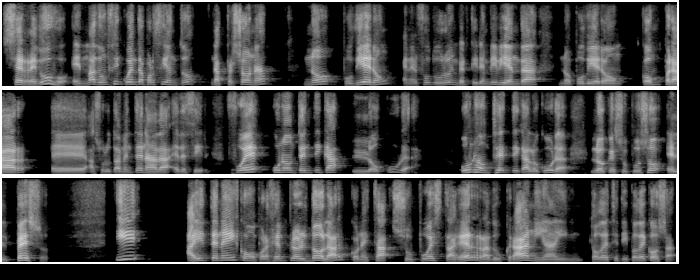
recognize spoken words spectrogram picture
se redujo en más de un 50%, las personas no pudieron en el futuro invertir en vivienda, no pudieron comprar eh, absolutamente nada. Es decir, fue una auténtica locura, una auténtica locura lo que supuso el peso. Y Ahí tenéis como por ejemplo el dólar, con esta supuesta guerra de Ucrania y todo este tipo de cosas,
